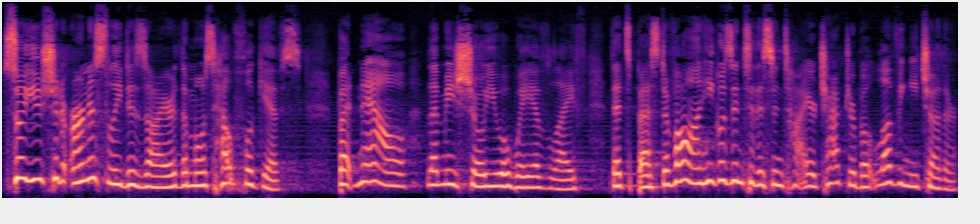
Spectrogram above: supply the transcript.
So you should earnestly desire the most helpful gifts. But now, let me show you a way of life that's best of all. And he goes into this entire chapter about loving each other,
